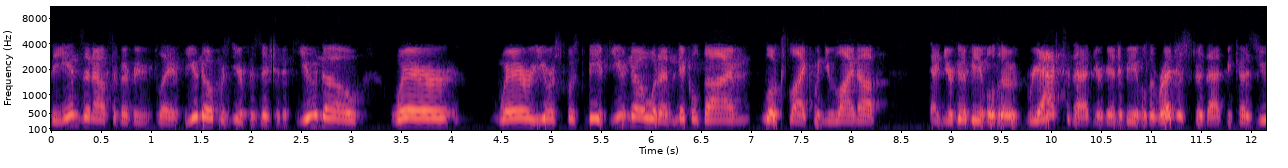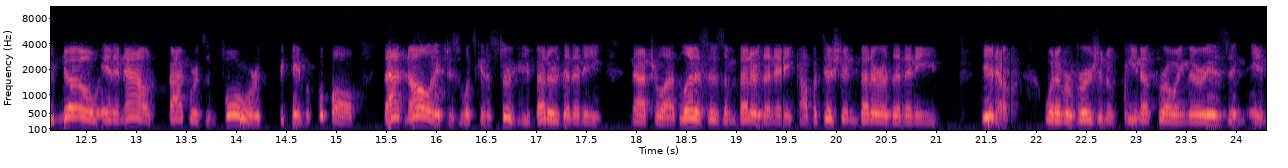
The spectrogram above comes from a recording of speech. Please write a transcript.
the ins and outs of every play, if you know your position, if you know where where you're supposed to be, if you know what a nickel dime looks like when you line up, and you're going to be able to react to that. You're going to be able to register that because you know in and out, backwards and forwards, the game of football. That knowledge is what's going to serve you better than any natural athleticism, better than any competition, better than any, you know, whatever version of peanut throwing there is in, in,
